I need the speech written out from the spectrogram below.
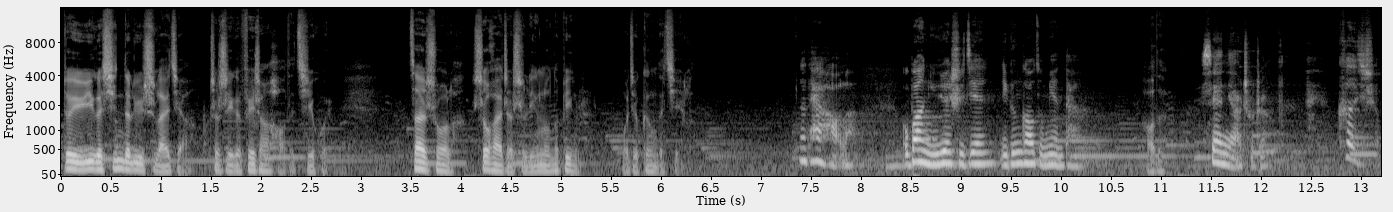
对于一个新的律师来讲，这是一个非常好的机会。再说了，受害者是玲珑的病人，我就更得接了。那太好了，我帮你约时间，你跟高总面谈。好的，谢谢你啊，楚征。客气什么？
